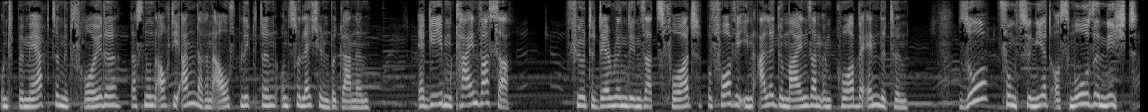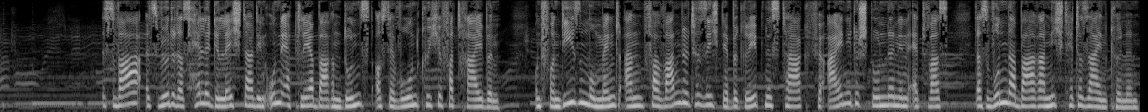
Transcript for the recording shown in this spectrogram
und bemerkte mit Freude, dass nun auch die anderen aufblickten und zu lächeln begannen. Ergeben kein Wasser, führte Darren den Satz fort, bevor wir ihn alle gemeinsam im Chor beendeten. So funktioniert Osmose nicht. Es war, als würde das helle Gelächter den unerklärbaren Dunst aus der Wohnküche vertreiben, und von diesem Moment an verwandelte sich der Begräbnistag für einige Stunden in etwas, das wunderbarer nicht hätte sein können.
